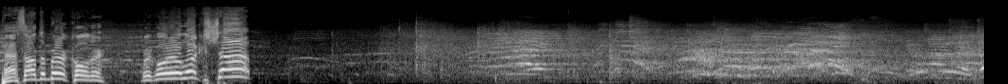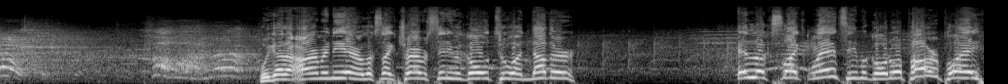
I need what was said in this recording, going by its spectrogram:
Pass out to Burkholder. Burkholder, look, shot. We got an arm in the air. Looks like Traverse City would go to another. It looks like Lansing would go to a power play.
